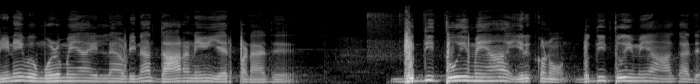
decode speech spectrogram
நினைவு முழுமையாக இல்லை அப்படின்னா தாரணையும் ஏற்படாது. புத்தி தூய்மையாக இருக்கணும். புத்தி தூய்மையாக ஆகாது.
